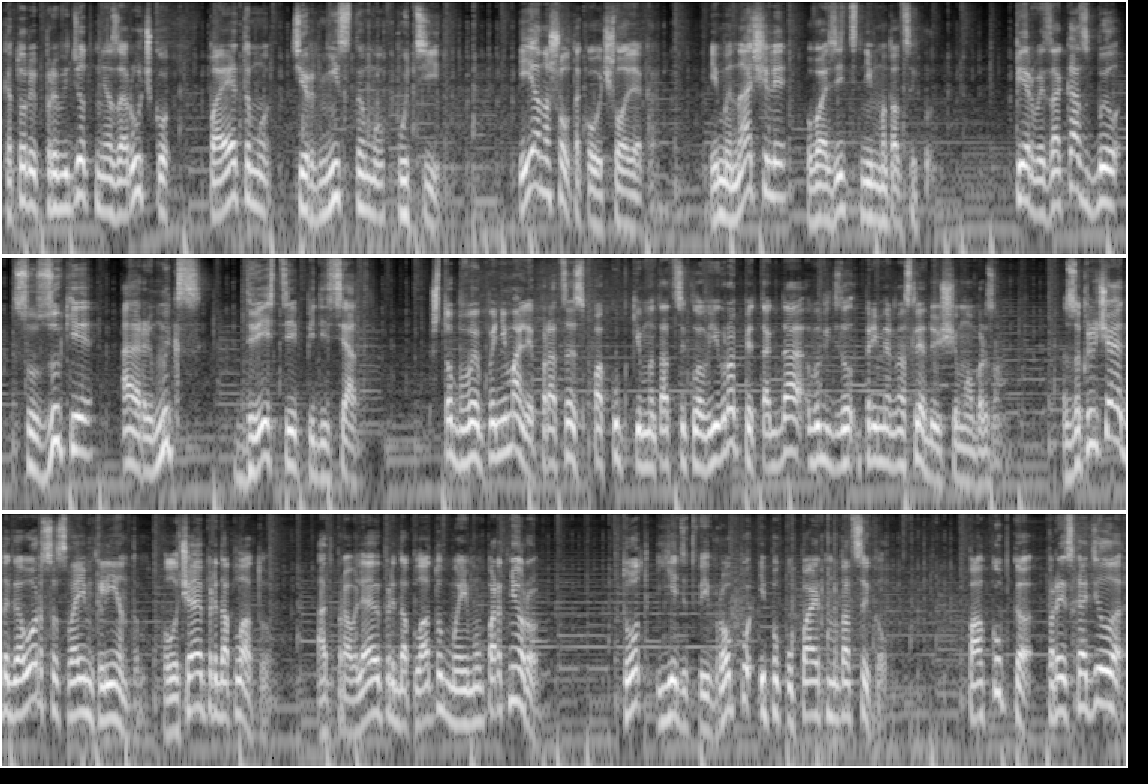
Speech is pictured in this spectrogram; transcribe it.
который проведет меня за ручку по этому тернистому пути. И я нашел такого человека. И мы начали возить с ним мотоциклы. Первый заказ был Suzuki RMX 250. Чтобы вы понимали, процесс покупки мотоцикла в Европе тогда выглядел примерно следующим образом. Заключаю договор со своим клиентом, получаю предоплату, отправляю предоплату моему партнеру. Тот едет в Европу и покупает мотоцикл. Покупка происходила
